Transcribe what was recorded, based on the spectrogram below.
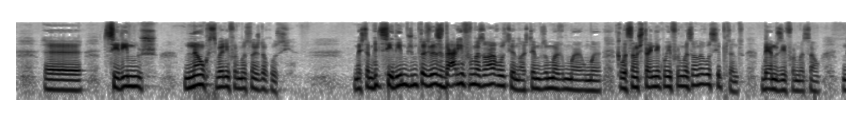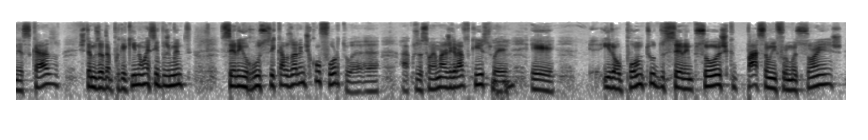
uh, decidimos não receber informações da Rússia. Mas também decidimos muitas vezes dar informação à Rússia. Nós temos uma, uma, uma, relação estranha com a informação da Rússia. Portanto, demos informação nesse caso. Estamos a dar, porque aqui não é simplesmente serem russos e causarem desconforto. A, a, a acusação é mais grave do que isso. É, uhum. É, ir ao ponto de serem pessoas que passam informações.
